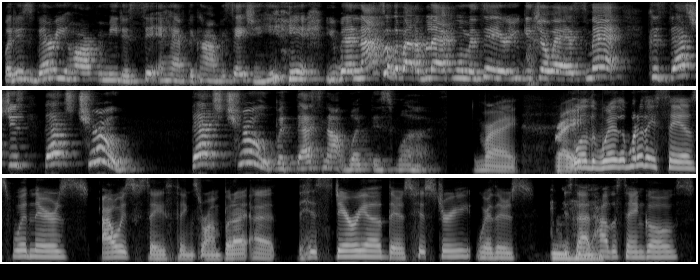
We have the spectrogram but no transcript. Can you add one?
but it's very hard for me to sit and have the conversation. you better not talk about a black woman's hair. You get your ass smacked because that's just that's true. That's true, but that's not what this was. Right. Right. Well, the, what do they say is when there's I always say things wrong, but I, I hysteria, there's history. Where there's mm-hmm. is that mm-hmm. how the saying goes?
